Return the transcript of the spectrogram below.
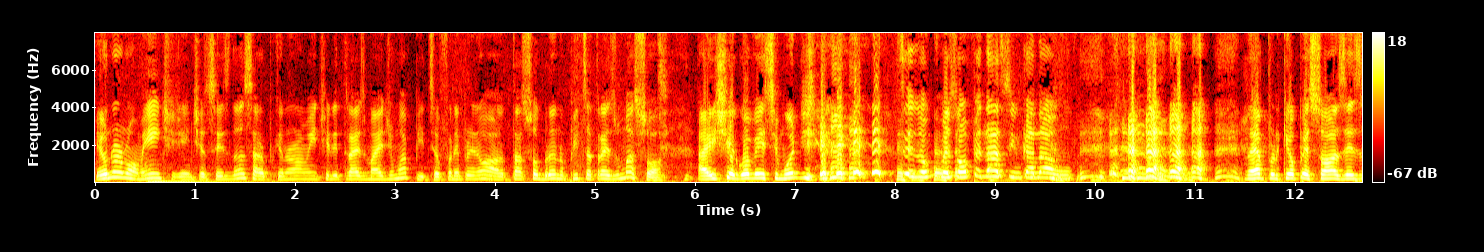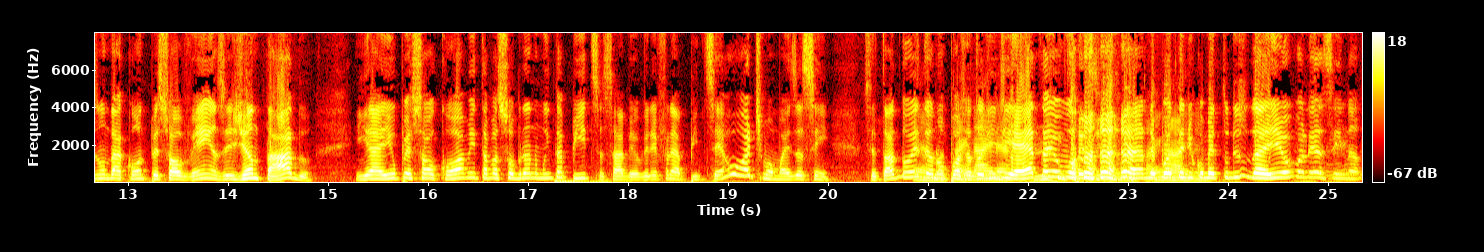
Eu normalmente, gente, vocês dançaram, porque normalmente ele traz mais de uma pizza. Eu falei pra ele, ó, tá sobrando pizza, traz uma só. Aí chegou, veio esse monte de gente. Vocês vão comer só um pedacinho cada um. né? Porque o pessoal às vezes não dá conta, o pessoal vem, às vezes jantado. E aí o pessoal come e tava sobrando muita pizza, sabe? Eu virei e falei, a pizza é ótima, mas assim, você tá doido, É, eu não posso, tá eu tô de dieta, eu vou. Depois eu tenho de comer tudo isso daí, eu falei assim, não.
